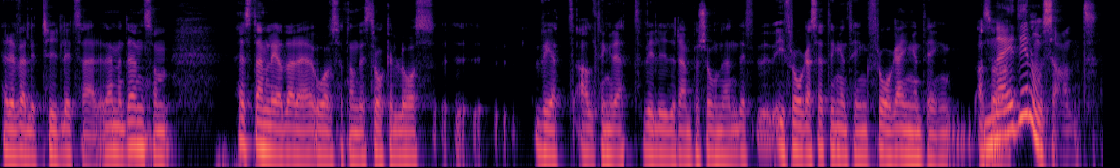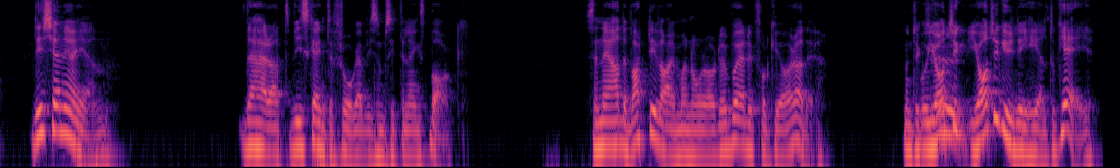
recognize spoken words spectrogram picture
är det väldigt tydligt så här, nej men den som är stämledare, oavsett om det är stråk eller blås, vet allting rätt, vi lyder den personen, det, ifrågasätt ingenting, fråga ingenting. Alltså, Nej, det är nog sant. Det känner jag igen. Det här att vi ska inte fråga vi som sitter längst bak. Sen när jag hade varit i Weimar några år, då började folk göra det. Och jag, du, tyck, jag tycker ju det är helt okej.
